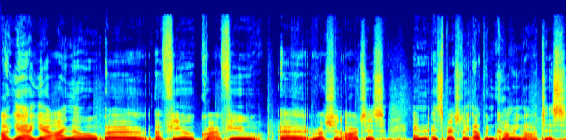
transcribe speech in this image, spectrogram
Oh yeah, yeah. I know uh, a few, quite a few uh, Russian artists, and especially up and coming artists,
